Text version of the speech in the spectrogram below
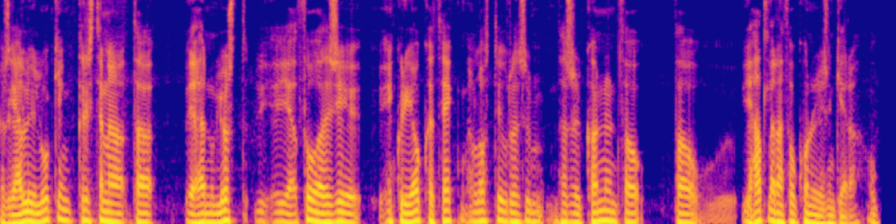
Kannski alveg í lókin, Kristjana, það, ég hef nú ljóst, já, þó að þessi einhverju jákvæð tekn að lofti úr þessum, þessari könnun, þá, þá, ég hallar en þá konur í sem gera og,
